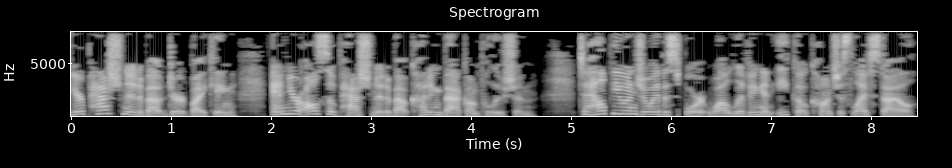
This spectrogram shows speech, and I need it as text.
You're passionate about dirt biking, and you're also passionate about cutting back on pollution. To help you enjoy the sport while living an eco conscious lifestyle,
